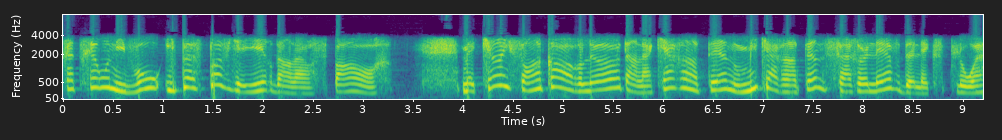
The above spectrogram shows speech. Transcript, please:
très, très haut niveau, ils peuvent pas vieillir dans leur sport. Mais quand ils sont encore là, dans la quarantaine ou mi-quarantaine, ça relève de l'exploit.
